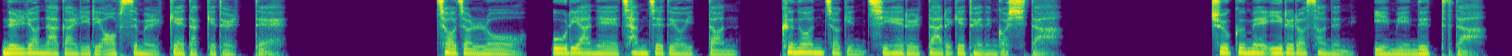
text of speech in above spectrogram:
늘려 나갈 일이 없음을 깨닫게 될 때, 저절로 우리 안에 잠재되어 있던 근원적인 지혜를 따르게 되는 것이다. 죽음에 이르러서는 이미 늦다.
